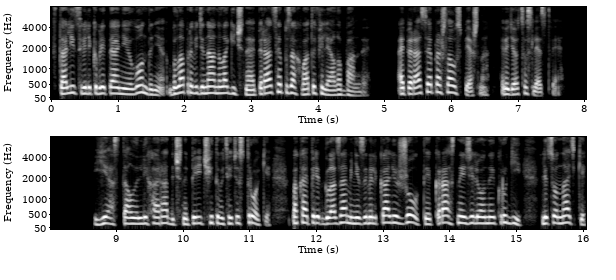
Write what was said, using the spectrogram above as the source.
В столице Великобритании Лондоне была проведена аналогичная операция по захвату филиала банды. Операция прошла успешно, ведется следствие. Я стал лихорадочно перечитывать эти строки, пока перед глазами не замелькали желтые, красные, зеленые круги, лицо Надьки,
